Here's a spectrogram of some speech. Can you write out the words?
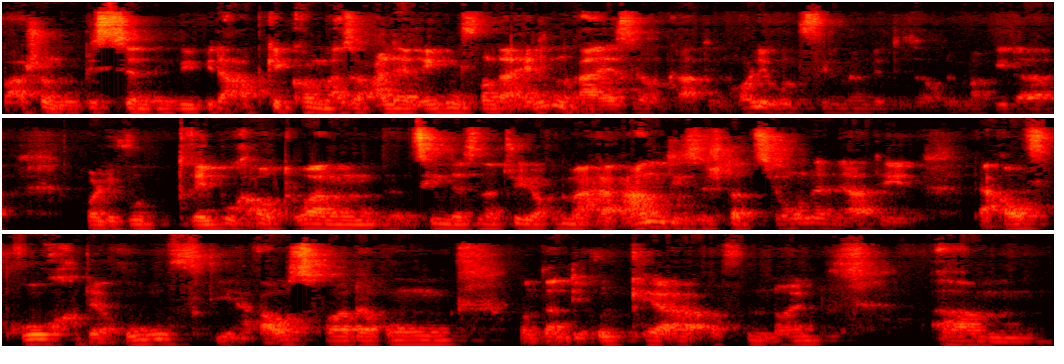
war schon ein bisschen irgendwie wieder abgekommen. Also alle reden von der Heldenreise und gerade in Hollywood-Filmen wird es auch immer wieder, Hollywood-Drehbuchautoren ziehen das natürlich auch immer heran, diese Stationen, ja, die, der Aufbruch, der Ruf, die Herausforderung und dann die Rückkehr auf einen neuen. Ähm,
